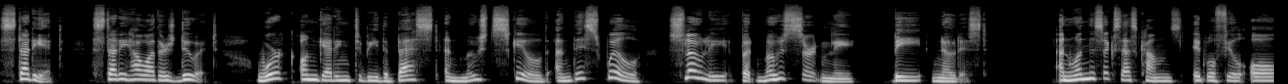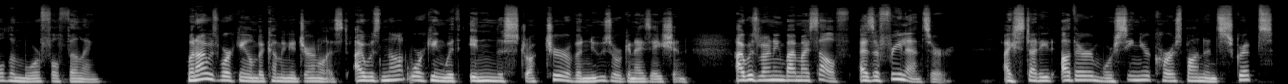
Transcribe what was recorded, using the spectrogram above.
Study it. Study how others do it. Work on getting to be the best and most skilled, and this will, slowly but most certainly, be noticed. And when the success comes, it will feel all the more fulfilling. When I was working on becoming a journalist, I was not working within the structure of a news organization. I was learning by myself as a freelancer. I studied other, more senior correspondents' scripts,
